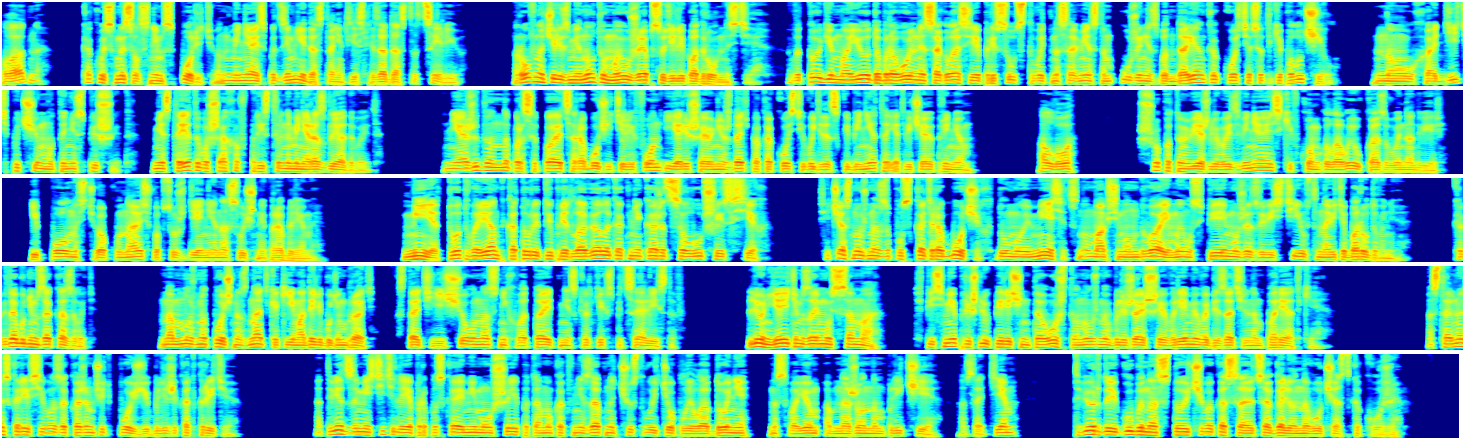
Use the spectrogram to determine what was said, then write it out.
Ладно. Какой смысл с ним спорить? Он меня из-под земли достанет, если задастся целью. Ровно через минуту мы уже обсудили подробности. В итоге мое добровольное согласие присутствовать на совместном ужине с Бондаренко Костя все таки получил. Но уходить почему-то не спешит. Вместо этого Шахов пристально меня разглядывает. Неожиданно просыпается рабочий телефон, и я решаю не ждать, пока Костя выйдет из кабинета, и отвечаю при нем. «Алло». Шепотом вежливо извиняясь, кивком головы указываю на дверь. И полностью окунаюсь в обсуждение насущной проблемы. «Мия, тот вариант, который ты предлагала, как мне кажется, лучший из всех. Сейчас нужно запускать рабочих, думаю, месяц, ну максимум два, и мы успеем уже завести и установить оборудование. Когда будем заказывать? Нам нужно точно знать, какие модели будем брать. Кстати, еще у нас не хватает нескольких специалистов. Лёнь, я этим займусь сама. В письме пришлю перечень того, что нужно в ближайшее время в обязательном порядке. Остальное, скорее всего, закажем чуть позже, ближе к открытию. Ответ заместителя я пропускаю мимо ушей, потому как внезапно чувствую теплые ладони на своем обнаженном плече, а затем твердые губы настойчиво касаются оголенного участка кожи.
